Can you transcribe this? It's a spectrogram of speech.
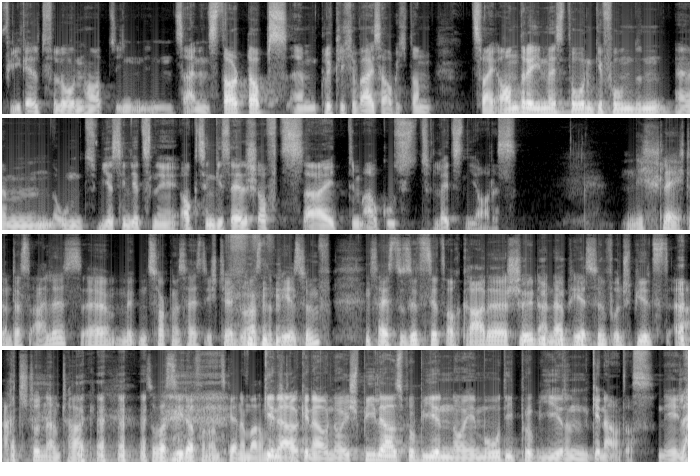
viel Geld verloren hat in, in seinen Startups. Ähm, glücklicherweise habe ich dann zwei andere Investoren gefunden ähm, und wir sind jetzt eine Aktiengesellschaft seit dem August letzten Jahres. Nicht schlecht. Und das alles äh, mit dem Zocken. Das heißt, ich stell, du hast eine PS5. Das heißt, du sitzt jetzt auch gerade schön an der PS5 und spielst äh, acht Stunden am Tag. So was jeder von uns gerne machen Genau, möchte. genau. Neue Spiele ausprobieren, neue Modi probieren. Genau das. Nee, le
